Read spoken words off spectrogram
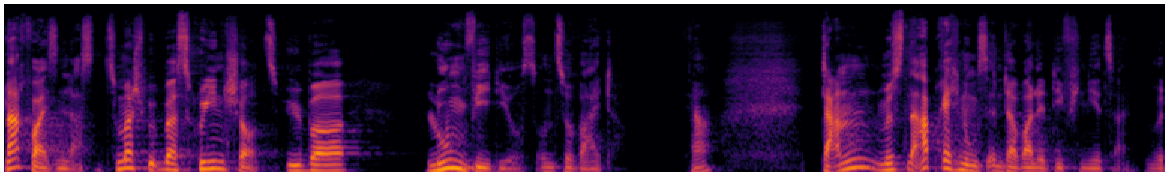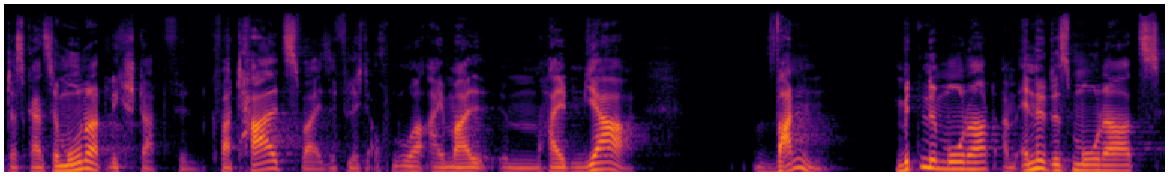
nachweisen lassen? Zum Beispiel über Screenshots, über Loom-Videos und so weiter. Ja? Dann müssen Abrechnungsintervalle definiert sein. Wird das Ganze monatlich stattfinden, quartalsweise, vielleicht auch nur einmal im halben Jahr? Wann mitten im Monat, am Ende des Monats,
